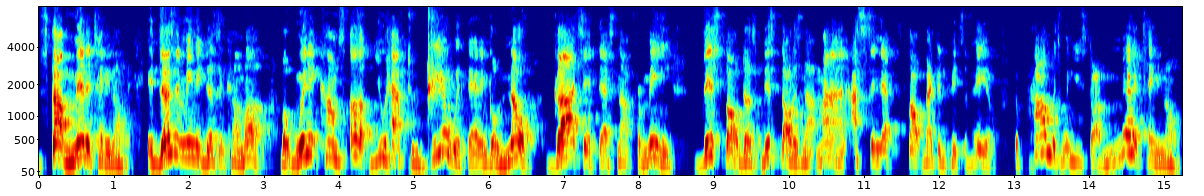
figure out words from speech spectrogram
Stop meditating on it. It doesn't mean it doesn't come up, but when it comes up, you have to deal with that and go, no, God said that's not for me. This thought does this thought is not mine. I send that thought back to the pits of hell. The problem is when you start meditating on it.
